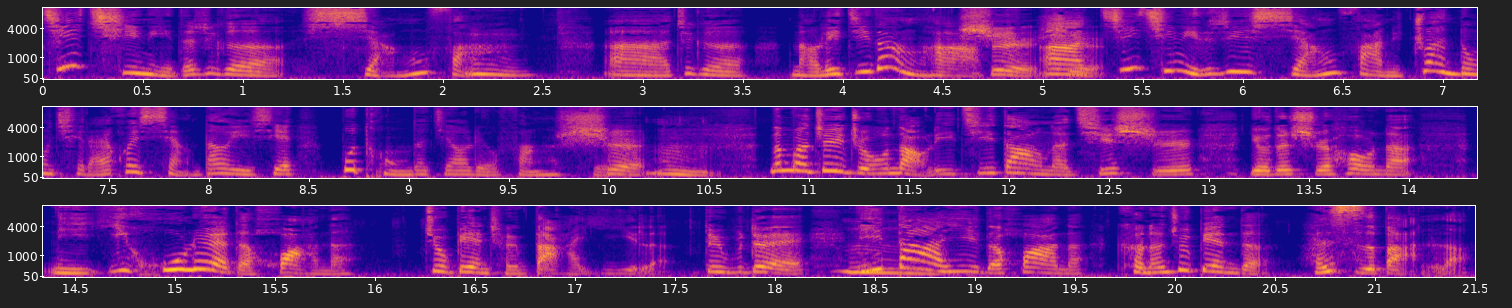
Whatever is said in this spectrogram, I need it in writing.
激起你的这个想法，嗯。啊、这个脑力激荡哈，是啊、是。激起你的这些想法，你转动起来会想到一些不同的交流方式。是。嗯，那么这种脑力激荡呢，其实有的时候呢，你一忽略的话呢，就变成大意了，对不对？一大意的话呢，可能就变得很死板了，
